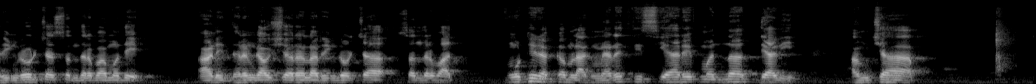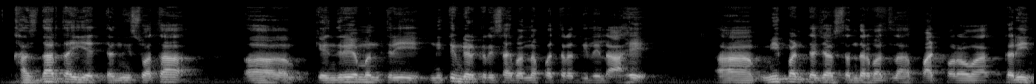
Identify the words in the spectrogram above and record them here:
रिंग रोडच्या संदर्भामध्ये आणि धरणगाव शहराला रिंग रोडच्या संदर्भात मोठी रक्कम लागणार आहे. ती सी आर एफमधनं द्यावी. आमच्या खासदार ताई आहेत. त्यांनी स्वतः केंद्रीय मंत्री नितीन गडकरी साहेबांना पत्र दिलेलं आहे. मी पण त्याच्या संदर्भातला पाठपुरावा करीन.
